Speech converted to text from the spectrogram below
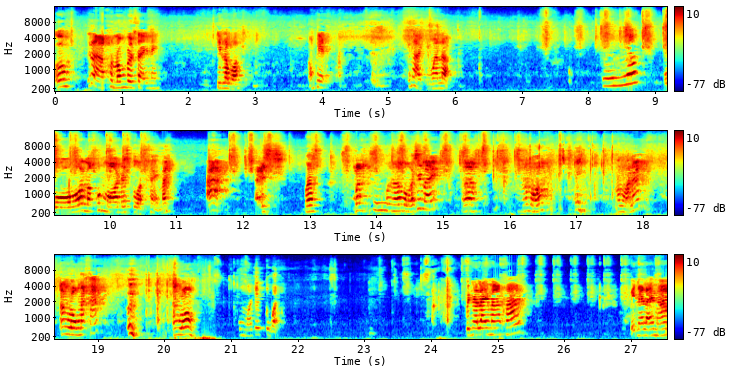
โอ้ยหลาขนมไปใส่นี่กินแล้วบ่น้องเพชรหลากินมันละเนื้อโอ้ยมาคุณหมอเดี๋ยวตรวจให้มาอะไอ้ชมา มา มาหาหมอใช่ไหมอะหาหมออืมหาหมอนะนั่งลงนะคะอึนั่งลงคุณหมอจะตรวจ เป็นอะไรมาคะ เป็นอะไรมา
